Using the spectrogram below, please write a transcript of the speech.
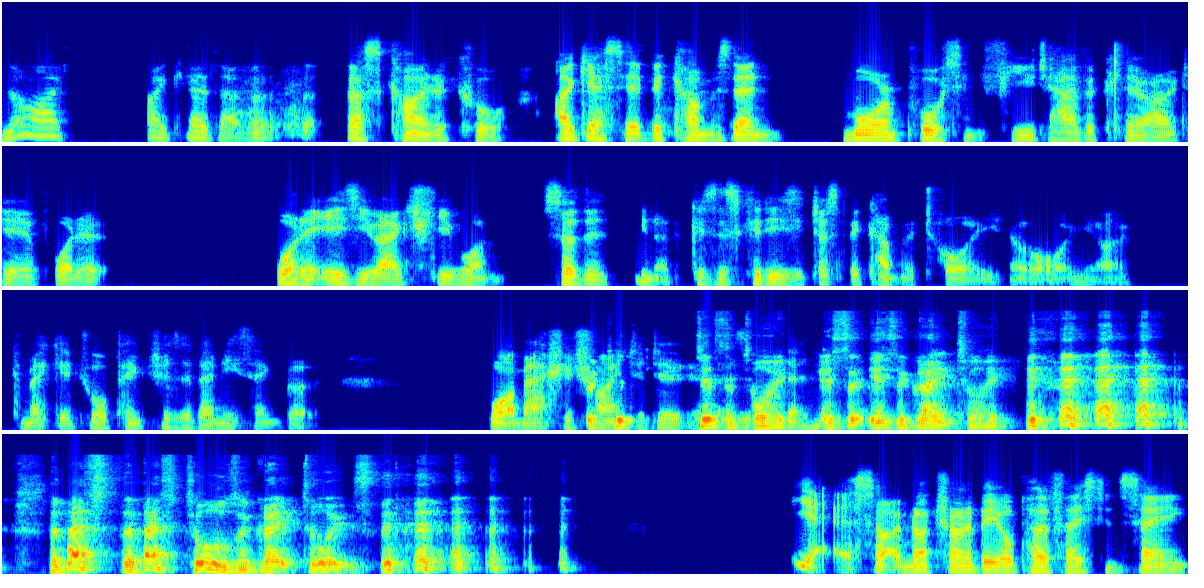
No, I I get that. that. That's kind of cool. I guess it becomes then more important for you to have a clear idea of what it what it is you actually want so that you know because this could easily just become a toy you know or you know can make it draw pictures of anything but what i'm actually trying to do it is a toy. it's a, it's a great toy. The best the best tools are great toys. Yeah so i'm not trying to be all perfect in saying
